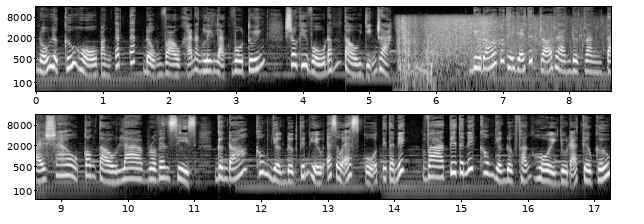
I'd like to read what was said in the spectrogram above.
nỗ lực cứu hộ bằng cách tác động vào khả năng liên lạc vô tuyến sau khi vụ đắm tàu diễn ra. Điều đó có thể giải thích rõ ràng được rằng tại sao con tàu La Provensis gần đó không nhận được tín hiệu SOS của Titanic và Titanic không nhận được phản hồi dù đã kêu cứu.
